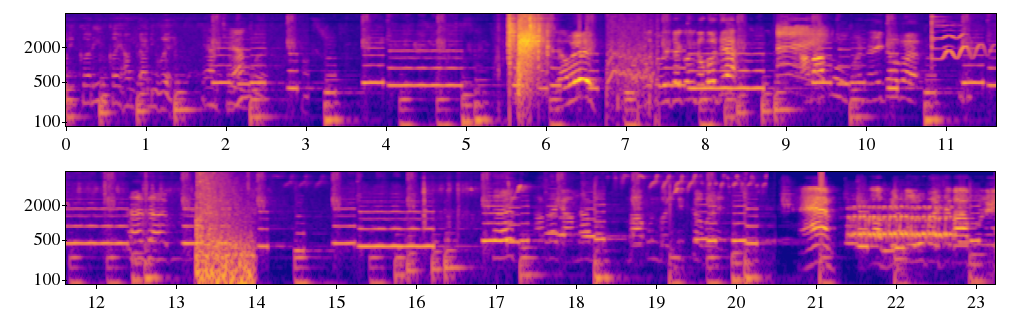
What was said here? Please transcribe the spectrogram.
કોણે કરીને કઈ હંતાડી હોય. એમ છે એમ? હવે. ચોરી થઈ કોઈ ખબર છે? આ બાપુ મને નહીં ખબર. આ સાહેબ. સાહેબ આપણા ગામના બાપુને બધી જ ખબર છે. એમ તો અભિન મળવું પડશે બાપુને.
